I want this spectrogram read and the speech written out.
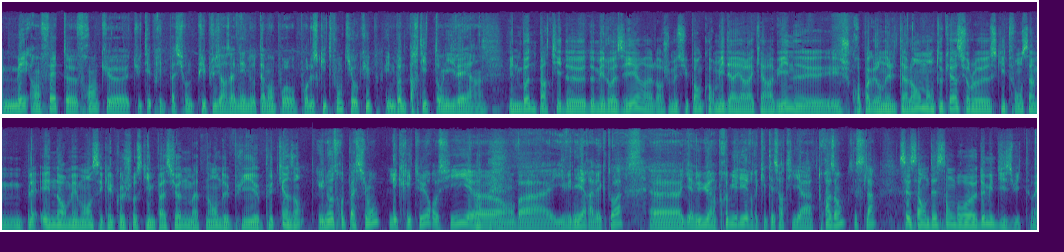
mais en fait Franck, tu t'es pris de passion depuis plusieurs années, notamment pour, pour le ski de fond qui occupe une bonne partie de ton hiver. Hein. Une bonne partie de, de, mes loisirs. Alors je me suis pas encore mis derrière la carabine et je crois pas que j'en ai le talent, mais en tout cas sur le ski de fond, ça me plaît énormément. C'est quelque chose qui me passionne maintenant depuis plus de 15 ans. Une autre passion, l'écriture aussi. Euh, ah. on va y venir avec toi. Euh, il y avait eu un premier livre qui était sorti il y a 3 ans, c'est cela? C'est ça, en décembre 2018. Oui.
